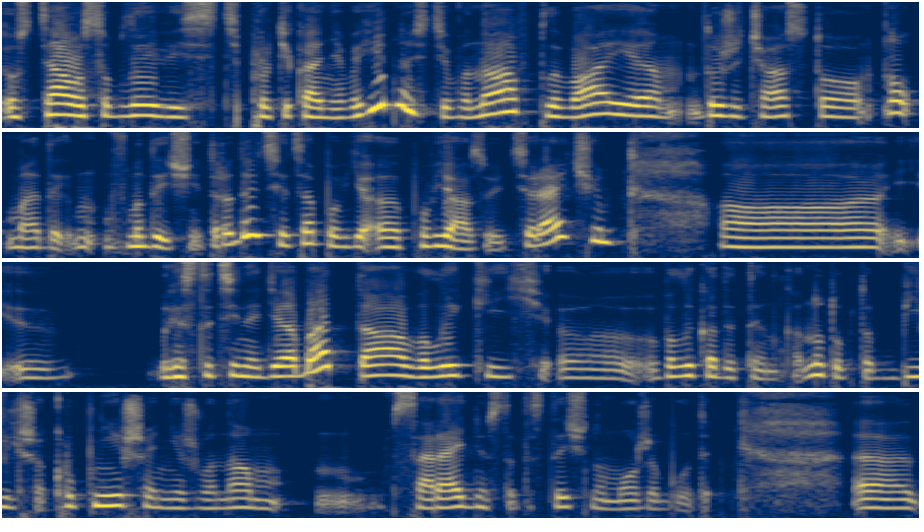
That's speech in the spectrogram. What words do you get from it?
ось ця особливість протікання вагітності вона впливає дуже часто ну, в медичній традиції, це пов'язують ці речі гестаційний діабет та великий, е, велика дитинка, ну тобто більша, крупніша, ніж вона середньостатистично може бути. Е,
